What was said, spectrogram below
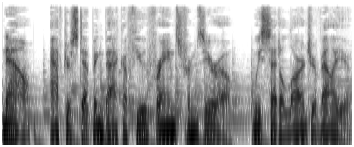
Now, after stepping back a few frames from 0, we set a larger value.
